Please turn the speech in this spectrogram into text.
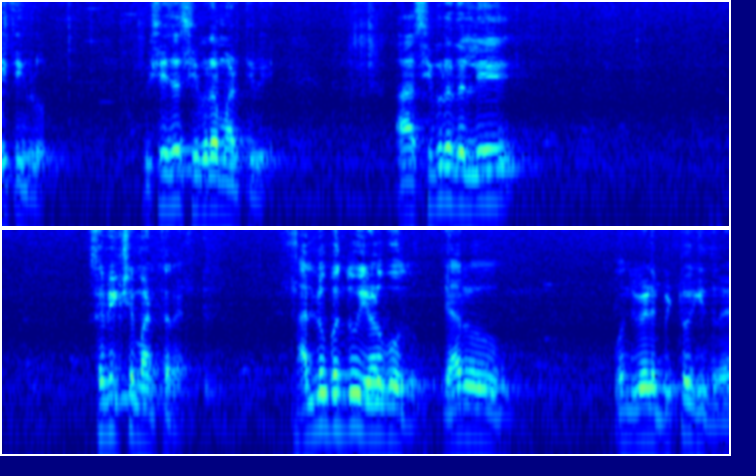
ಈ ತಿಂಗಳು ವಿಶೇಷ ಶಿಬಿರ ಮಾಡ್ತೀವಿ. ಆ ಶಿಬಿರದಲ್ಲಿ ಸಮೀಕ್ಷೆ ಮಾಡ್ತಾರೆ. ಅಲ್ಲೂ ಬಂದು ಹೇಳ್ಬೋದು. ಯಾರು ಒಂದು ವೇಳೆ ಬಿಟ್ಟೋಗಿದ್ರೆ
